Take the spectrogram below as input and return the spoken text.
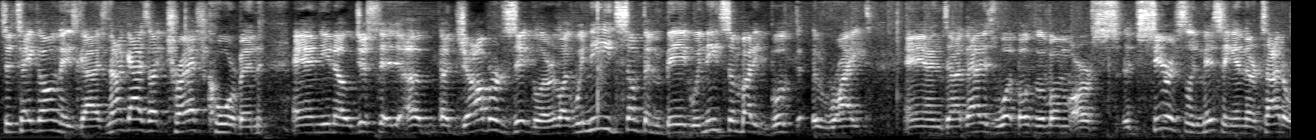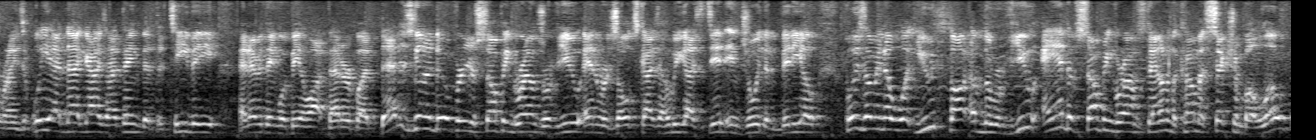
to take on these guys, not guys like Trash Corbin and, you know, just a, a, a jobber Ziggler. Like, we need something big. We need somebody booked right and uh, that is what both of them are seriously missing in their title reigns. If we had that, guys, I think that the TV and everything would be a lot better, but that is going to do it for your Stomping Grounds review and results, guys. I hope you guys did enjoy the video. Please let me know what you thought of the review and of Stomping Grounds down in the comment section below.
